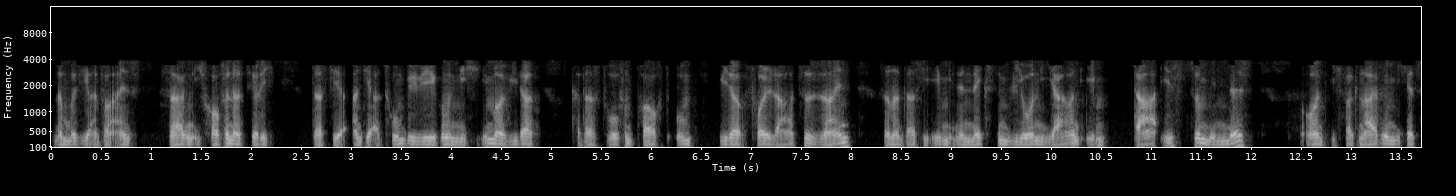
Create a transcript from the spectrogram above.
Und da muss ich einfach eins sagen, ich hoffe natürlich, dass die Anti-Atom-Bewegung nicht immer wieder Katastrophen braucht, um wieder voll da zu sein, sondern dass sie eben in den nächsten Millionen Jahren eben da ist zumindest und ich verkneife mich jetzt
